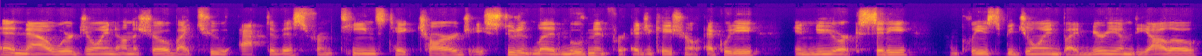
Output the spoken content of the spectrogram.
And now we're joined on the show by two activists from Teens Take Charge, a student led movement for educational equity in New York City. I'm pleased to be joined by Miriam Diallo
